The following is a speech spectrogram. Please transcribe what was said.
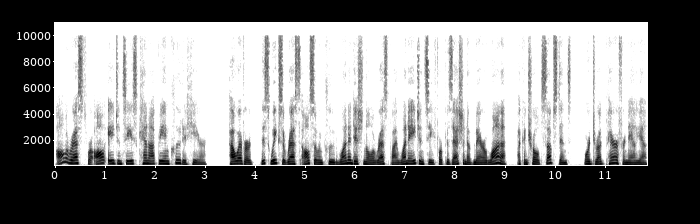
all arrests for all agencies cannot be included here. However, this week's arrests also include one additional arrest by one agency for possession of marijuana, a controlled substance, or drug paraphernalia.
